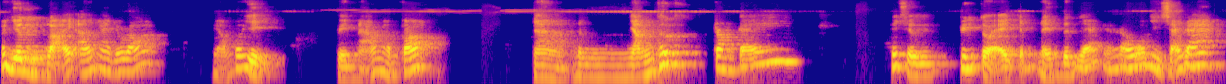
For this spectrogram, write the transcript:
nó dừng lại ở ngay chỗ đó thì không có gì. Phiền não không có. À mình nhận thức trong cái cái sự trí tuệ chánh niệm tỉnh giác đâu có gì xảy ra.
